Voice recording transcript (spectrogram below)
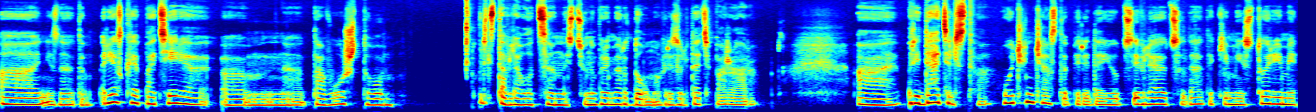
а, не знаю, там резкая потеря того, что представляло ценностью, например, дома в результате пожара. А предательства очень часто передаются, являются да, такими историями.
